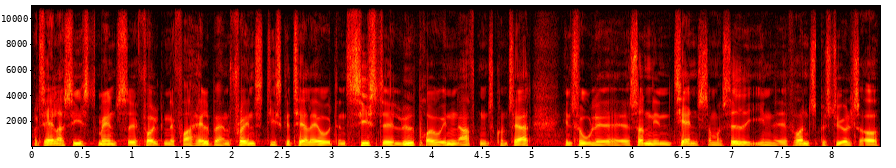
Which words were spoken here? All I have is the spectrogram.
Og til allersidst, mens øh, folkene fra Halberg Friends, de skal til at lave den sidste lydprøve inden aftens koncert, en sole, øh, sådan en chance som at sidde i en øh, fondsbestyrelse og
